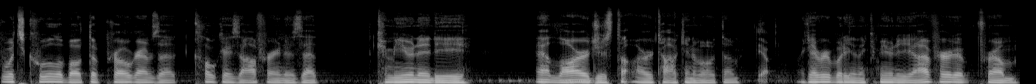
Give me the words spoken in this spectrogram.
what's cool about the programs that Cloquet is offering is that community at large is t- are talking about them. Yep. Like everybody in the community. I've heard it from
